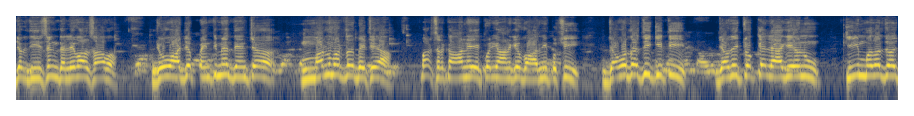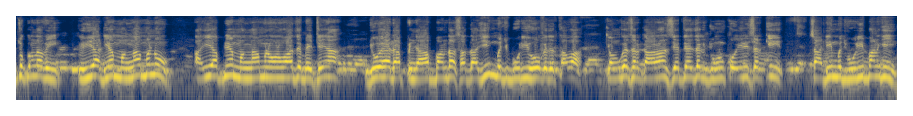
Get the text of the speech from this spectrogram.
ਜਗਦੀਸ਼ ਸਿੰਘ ਡੱਲੇਵਾਲ ਸਾਹਿਬ, ਜੋ ਅੱਜ 35ਵੇਂ ਦਿਨ ਚ ਮਰਨ ਵਰਤ ਬੈਠੇ ਆ, ਪਰ ਸਰਕਾਰ ਨੇ ਇੱਕ ਵਾਰੀ ਆਣ ਕੇ ਆਵਾਜ਼ ਨਹੀਂ ਪੁੱਛੀ, ਜ਼ਬਰਦਸਤੀ ਕੀਤੀ, ਜਦ ਚੁੱਕ ਕੇ ਲੈ ਗਏ ਉਹਨੂੰ, ਕੀ ਮਦਦ ਚੁੱਕਣ ਦਾ ਵੀ? ਤੁਸੀਂ ਸਾਡੀਆਂ ਮੰਗਾਂ ਮੰਨੋ, ਅਸੀਂ ਆਪਣੀਆਂ ਮੰਗਾਂ ਮਨਾਉਣ ਵਾਸਤੇ ਬੈਠੇ ਆ, ਜੋ ਸਾਡਾ ਪੰਜਾਬ ਬੰਦ ਦਾ ਸੱਦਾ ਜੀ ਮਜਬੂਰੀ ਹੋ ਕੇ ਦਿੱਤਾ ਵਾ, ਕਿਉਂਕਿ ਸਰਕਾਰਾਂ ਦੇ ਸਿਰ ਤੇ ਅਜੇ ਤੱਕ ਜੂਨ ਕੋਈ ਨਹੀਂ ਸਰਕੀ, ਸਾਡੀ ਮਜਬੂਰੀ ਬਣ ਗਈ।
